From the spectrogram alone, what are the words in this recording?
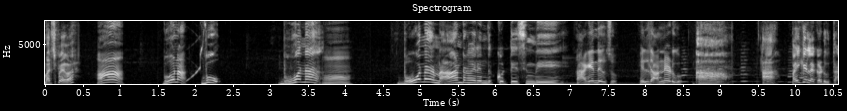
మర్చిపోయావా? భువన. భూ. భువన? భువన నా అండర్వేర్ ఎందుకు కొట్టేసింది? నాకేం తెలుసు. వెళ్ళి దాన్ని అడుగు. ఆ, ఆ, పైకి వెళ్ళాక అడుగుతా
